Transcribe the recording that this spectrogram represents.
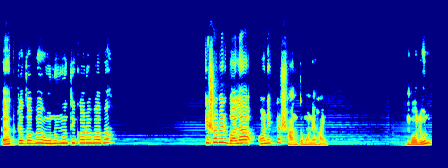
একটা তবে অনুমতি করো বাবা। কেশবের গলা অনেকটা শান্ত মনে হয়। বলুন।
